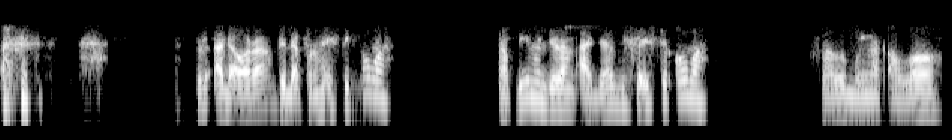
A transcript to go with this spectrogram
Terus ada orang tidak pernah istiqomah. Tapi menjelang aja bisa istiqomah. Selalu mengingat Allah,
